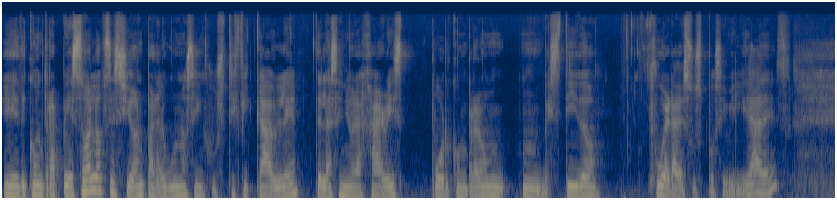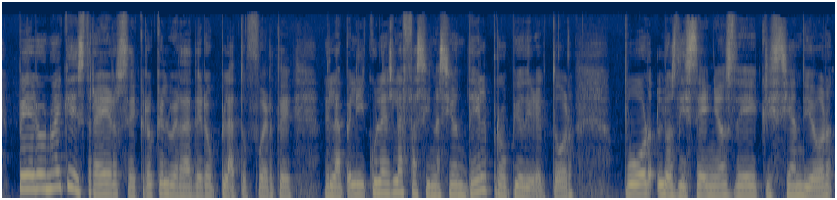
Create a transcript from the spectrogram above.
eh, de contrapeso a la obsesión, para algunos injustificable, de la señora Harris por comprar un vestido fuera de sus posibilidades. Pero no hay que distraerse, creo que el verdadero plato fuerte de la película es la fascinación del propio director por los diseños de Christian Dior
